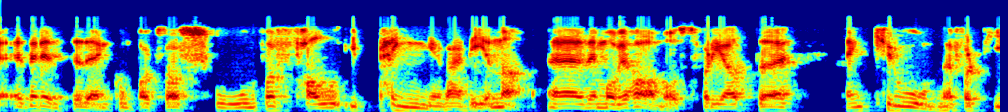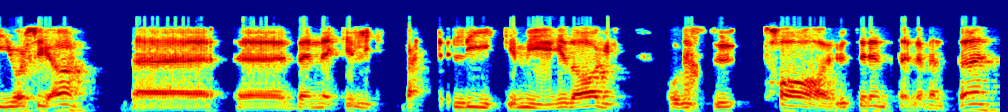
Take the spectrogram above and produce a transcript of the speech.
et rente det er en kompensasjon for fall i pengeverdien. Da. Eh, det må vi ha med oss. fordi at eh, en krone for ti år siden, eh, den er ikke verdt like mye i dag. Og hvis du tar ut renteelementet,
